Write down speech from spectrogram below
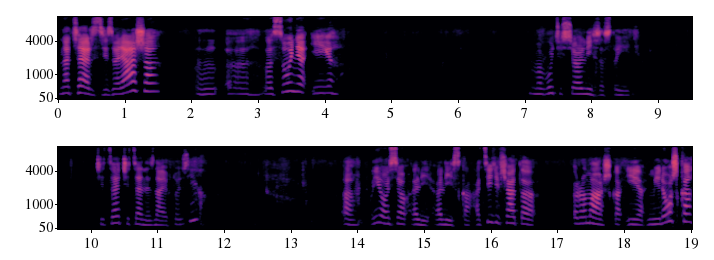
На черзі зваряша, л- е, ласуня і, мабуть, ще Аліса стоїть. Чи це, чи це, не знаю, хто з їх. А, і ось Алі, Аліска. А ці дівчата Ромашка і Мільошка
